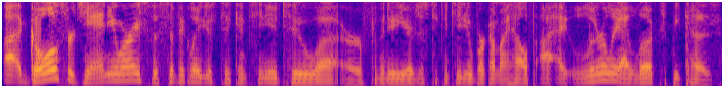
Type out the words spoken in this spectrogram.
uh, goals for January specifically, just to continue to, uh, or for the new year, just to continue to work on my health. I, I literally I looked because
